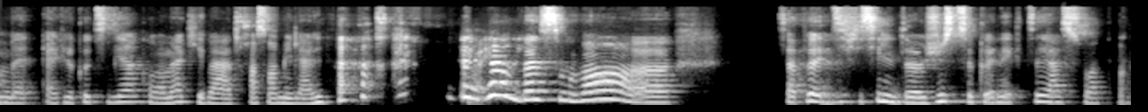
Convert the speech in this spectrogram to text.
mais avec le quotidien qu'on a qui va à 300 000 à l'heure, Ouais. bah, souvent, euh, ça peut être difficile de juste se connecter à soi, quoi.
